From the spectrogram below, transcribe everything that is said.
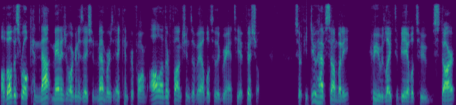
Although this role cannot manage organization members, it can perform all other functions available to the grantee official. So if you do have somebody who you would like to be able to start,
